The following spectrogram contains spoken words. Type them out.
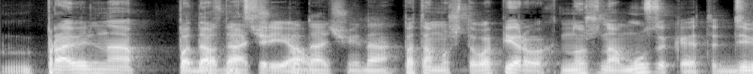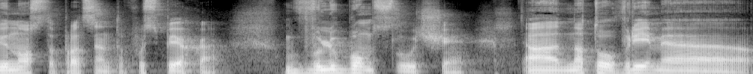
неправильно подав Подачу, материал. подачу, да. Потому что, во-первых, нужна музыка, это 90% успеха в любом случае. А на то время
